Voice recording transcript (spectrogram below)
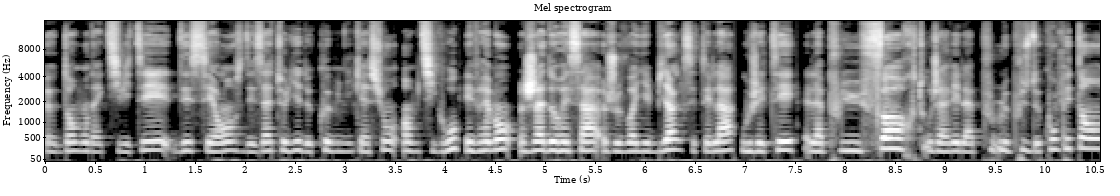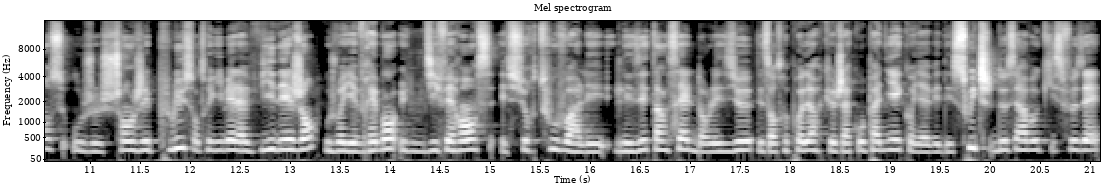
euh, dans mon activité des séances, des ateliers de communication en petits groupes. Et vraiment, j'adorais ça. Je voyais bien que c'était là où j'étais la plus forte, où j'avais le plus de compétences, où je changeais plus, entre guillemets, la vie des gens, où je voyais vraiment une différence et surtout voir les, les étincelles dans les yeux des entrepreneurs que j'accompagnais quand il y avait des switches de cerveau qui se faisaient,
